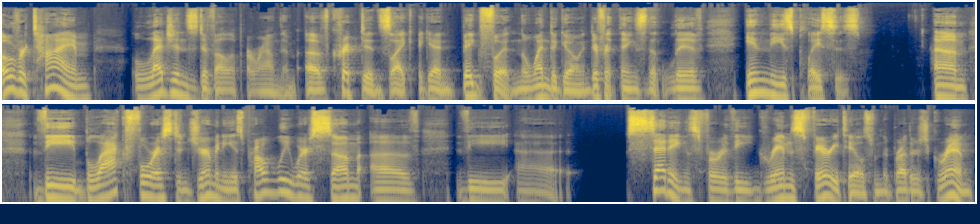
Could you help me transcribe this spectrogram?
over time, legends develop around them of cryptids like, again, Bigfoot and the Wendigo and different things that live in these places. Um, the Black Forest in Germany is probably where some of the uh, settings for the Grimm's fairy tales from the Brothers Grimm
